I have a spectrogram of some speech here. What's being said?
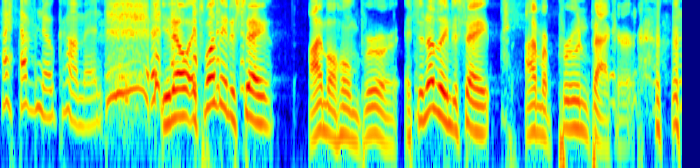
I have no comment. You know, it's one thing to say I'm a home brewer. It's another thing to say I'm a prune packer.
